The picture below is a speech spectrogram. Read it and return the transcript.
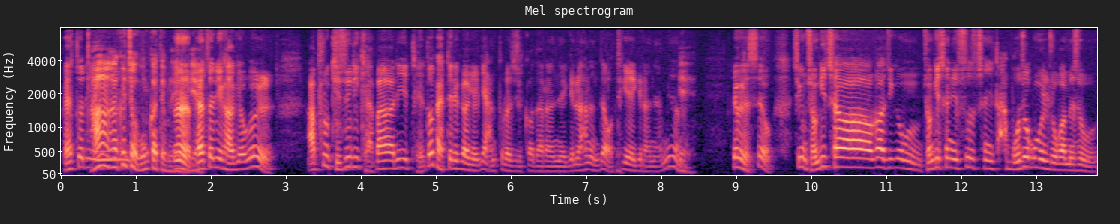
배터리 아, 그렇죠. 원가 때문에. 네, 예. 배터리 가격을 앞으로 기술이 개발이 돼도 배터리 가격이 안 떨어질 거다라는 얘기를 하는데 어떻게 얘기를 하냐면 예. 왜 그랬어요? 지금 전기차가 지금 전기차니 수소차니 다 보조금을 줘가면서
